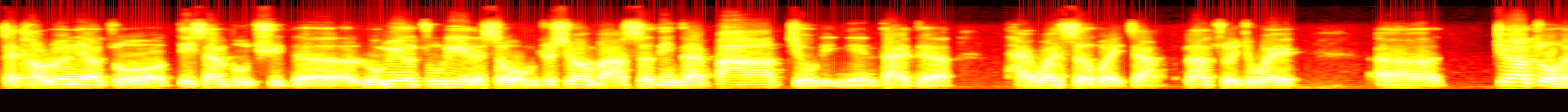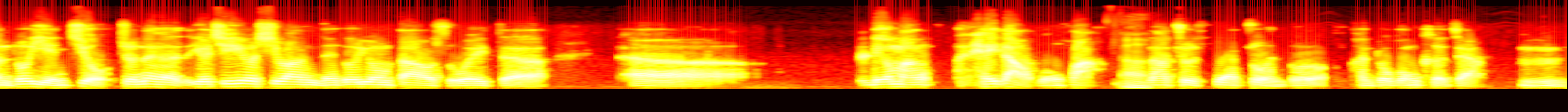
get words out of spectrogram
在讨论要做第三部曲的《罗密欧朱丽叶》的时候，我们就希望把它设定在八九零年代的台湾社会这样，那所以就会呃。就要做很多研究，就那个，尤其又希望能够用到所谓的呃流氓黑道文化啊，那就需要做很多很多功课，这样，嗯，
